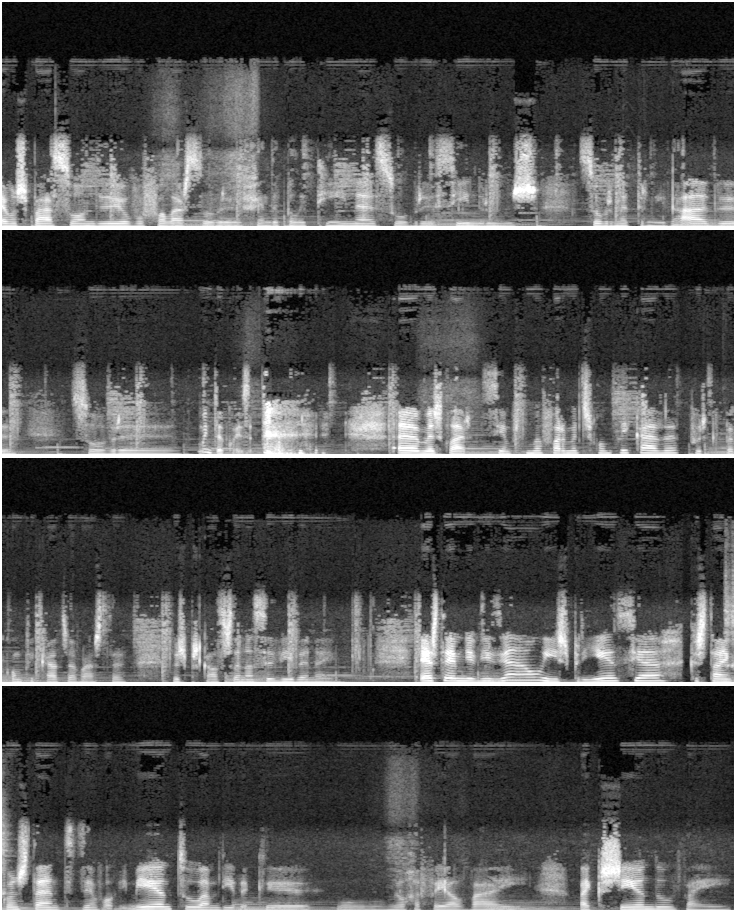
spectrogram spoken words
É um espaço onde eu vou falar sobre fenda palatina, sobre síndromes, sobre maternidade, sobre muita coisa. uh, mas claro, sempre de uma forma descomplicada, porque para complicar já basta os percalços da nossa vida, não é? Esta é a minha visão e experiência que está em constante desenvolvimento à medida que o meu Rafael vai, vai crescendo, vai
